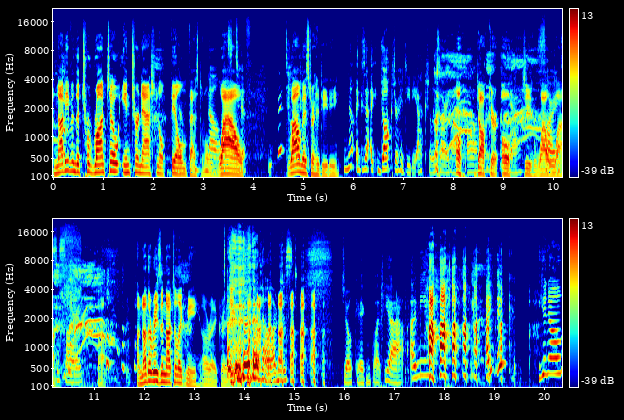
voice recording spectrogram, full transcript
Not even the Toronto International Film Festival. No. wow. What's Wow, Mr. Hadidi. No, exactly. Dr. Hadidi, actually. Sorry. not, Oh, um, doctor. Oh, yeah. geez. Wow, sorry, wow. so sorry. Another reason not to like me. All right, great. no, I'm just joking. But yeah, I mean, I think, you know,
